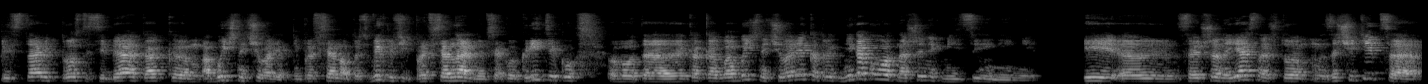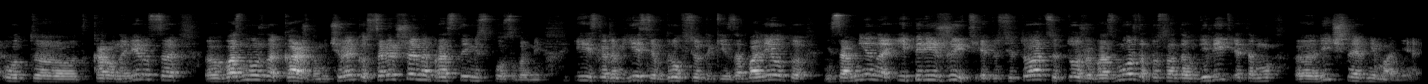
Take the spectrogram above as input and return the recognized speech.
представить просто себя как эм, обычный человек, не профессионал. То есть выключить профессиональную всякую критику, вот, как обычный человек, который никакого отношения к медицине не имеет. И э, совершенно ясно, что защититься от, э, коронавируса э, возможно каждому человеку совершенно простыми способами. И, скажем, если вдруг все-таки заболел, то, несомненно, и пережить эту ситуацию тоже возможно, просто надо уделить этому э, личное внимание.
